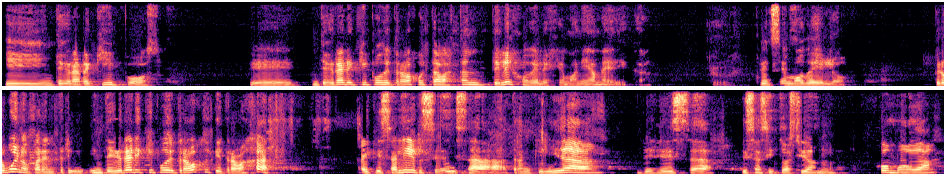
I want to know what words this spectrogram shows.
y integrar equipos. Eh, integrar equipos de trabajo está bastante lejos de la hegemonía médica, de ese modelo. Pero bueno, para integrar equipos de trabajo hay que trabajar. Hay que salirse de esa tranquilidad, de esa situación cómoda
